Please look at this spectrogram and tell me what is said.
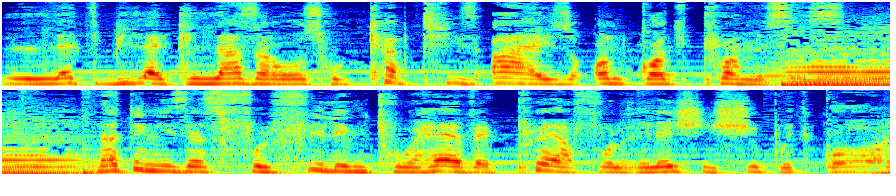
let's be like Lazarus who kept his eyes on God's promises. Nothing is as fulfilling to have a prayerful relationship with God,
